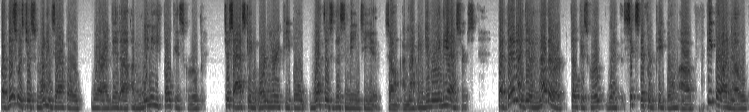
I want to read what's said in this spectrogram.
But this was just one example where I did a, a mini focus group just asking ordinary people, what does this mean to you? So I'm not going to give away the answers. But then I did another focus group with six different people, uh, people I know,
